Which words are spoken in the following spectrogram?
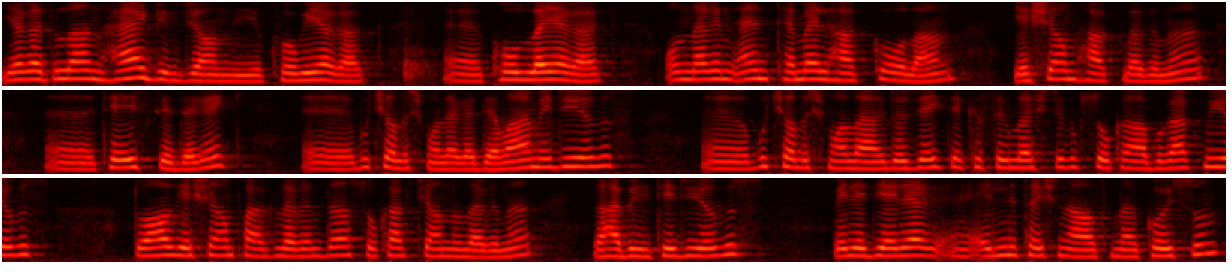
yaratılan her bir canlıyı koruyarak, e, kollayarak, onların en temel hakkı olan yaşam haklarını e, tesis ederek e, bu çalışmalara devam ediyoruz. E, bu çalışmalarda özellikle kısırlaştırıp sokağa bırakmıyoruz. Doğal yaşam parklarında sokak canlılarını rehabilite ediyoruz. Belediyeler e, elini taşın altına koysun,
